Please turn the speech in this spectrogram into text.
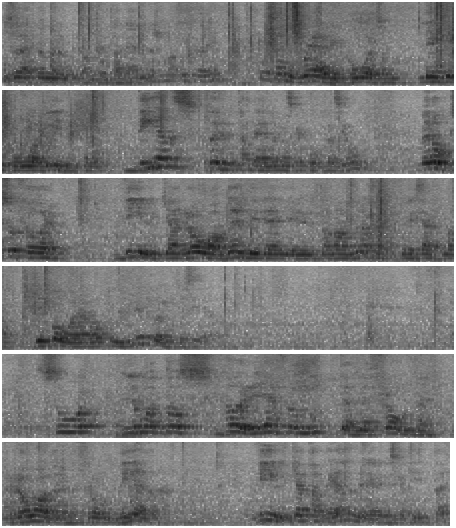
och så räknar man upp ett antal tabeller som man tittar i. Och sen ett where-villkor som lägger på villkor. Dels för hur tabellerna ska kopplas ihop. Men också för vilka rader vi väljer ut av andra skäl. Till exempel att det bara var Olle vi var intresserade av. Så låt oss börja från mitten med from-raden, eller from-delen. Vilka tabeller är det vi ska titta i?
